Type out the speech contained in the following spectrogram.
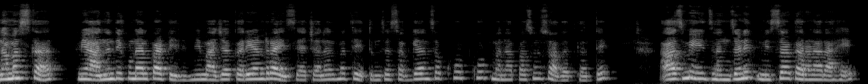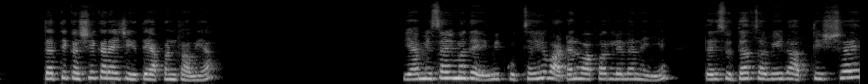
नमस्कार मी आनंदी कुणाल पाटील. मी माझ्या करियन राईस या चॅनलमध्ये तुमचं सगळ्यांचं खूप खूप मनापासून स्वागत करते. आज मी झणझणीत मिसळ करणार आहे. तर ती कशी करायची ते आपण पाहूया. या मिसळीमध्ये मी कुठचंही वाटण वापरलेलं नाहीये तरी सुद्धा चवीला अतिशय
